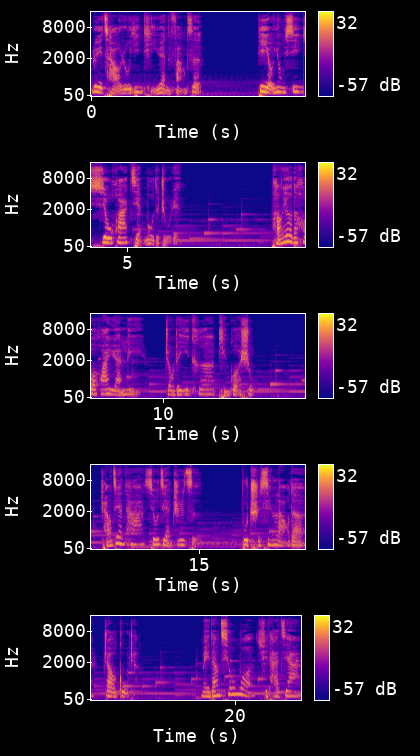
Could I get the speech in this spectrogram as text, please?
绿草如茵庭院的房子，必有用心修花剪木的主人。朋友的后花园里。种着一棵苹果树，常见他修剪枝子，不辞辛劳地照顾着。每当秋末去他家，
